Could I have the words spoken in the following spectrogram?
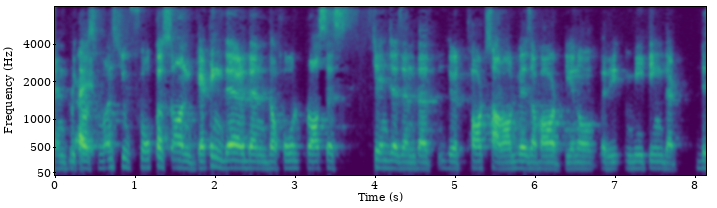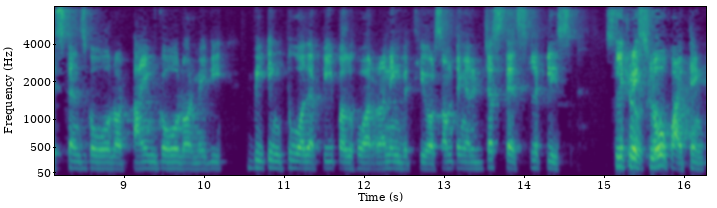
And because right. once you focus on getting there, then the whole process changes and that your thoughts are always about, you know, re- meeting that distance goal or time goal or maybe beating two other people who are running with you or something and it just a slippery slippery true, slope true. i think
